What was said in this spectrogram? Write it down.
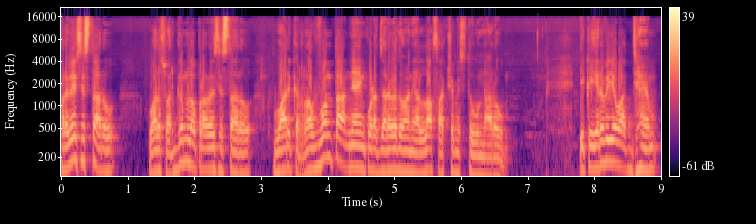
ప్రవేశిస్తారు. వారు స్వర్గంలో ప్రవేశిస్తారు. వారికి రవ్వంత అన్యాయం కూడా జరగదు అని అల్లా సాక్ష్యమిస్తూ ఉన్నారు. ఇక ఇరవయవ అధ్యాయం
